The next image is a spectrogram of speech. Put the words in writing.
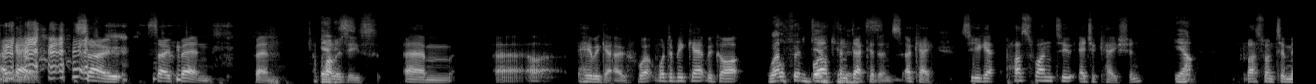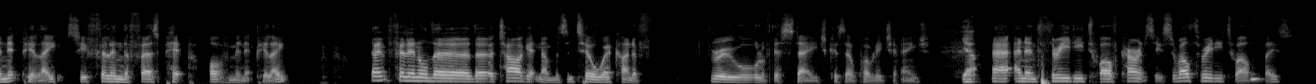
Okay. So, so Ben, Ben, apologies. Um, uh, uh, here we go. What, what did we get? We got wealth and wealth decadence. and decadence. Okay, so you get plus one to education. Yeah. Plus one to manipulate. So you fill in the first pip of manipulate. Don't fill in all the the target numbers until we're kind of through all of this stage because they'll probably change. Yeah. Uh, and then three d twelve currencies. So roll three d twelve, please.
